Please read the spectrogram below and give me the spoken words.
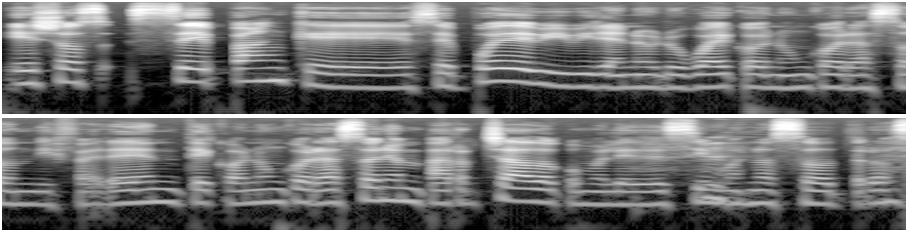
ellos sepan que se puede vivir en Uruguay con un corazón diferente, con un corazón emparchado, como le decimos nosotros.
